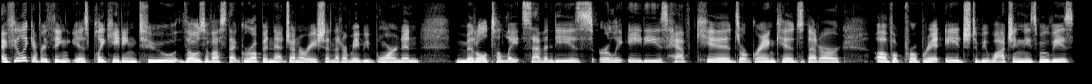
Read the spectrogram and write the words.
I feel like everything is placating to those of us that grew up in that generation that are maybe born in middle to late 70s, early 80s, have kids or grandkids that are of appropriate age to be watching these movies.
